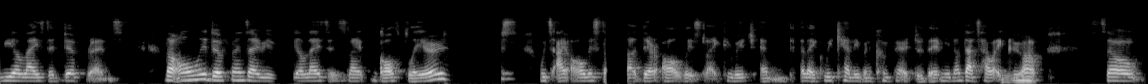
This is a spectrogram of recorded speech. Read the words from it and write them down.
realized the difference. The only difference I realized is like golf players, which I always thought they're always like rich and like we can't even compare to them. You know, that's how I grew Mhm. up. So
